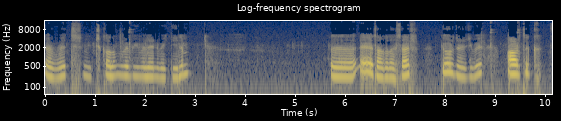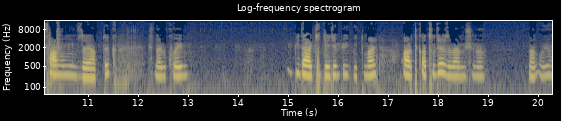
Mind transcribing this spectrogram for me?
Evet. Şimdi çıkalım ve büyümelerini bekleyelim. Ee, evet arkadaşlar. Gördüğünüz gibi artık farmımızı yaptık. Şuna bir koyayım. Bir dahaki gece büyük bir ihtimal artık atılacağız da ben şunu lan uyu.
